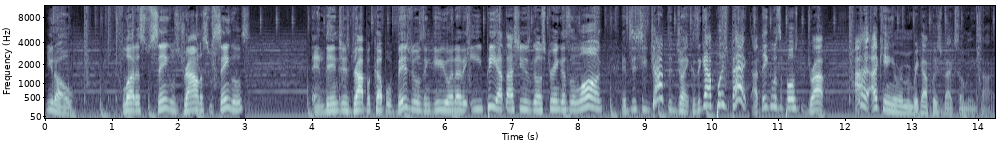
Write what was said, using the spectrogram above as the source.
you know, flood us with singles, drown us with singles, and then just drop a couple visuals and give you another EP. I thought she was going to string us along until she dropped the joint because it got pushed back. I think it was supposed to drop. I, I can't even remember. It got pushed back so many times.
